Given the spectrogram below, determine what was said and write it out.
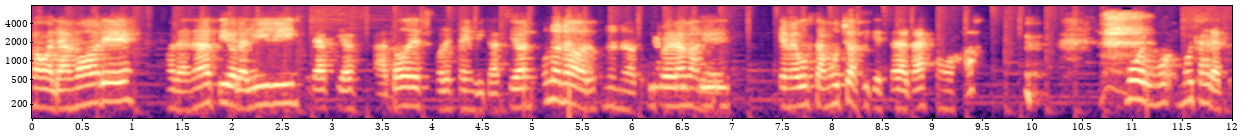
Hola, More. Hola Nati, hola Lili, gracias a todos por esta invitación. Un honor, un honor. Un programa que que me gusta mucho, así que estar acá es como, ¡ah! muchas gracias.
